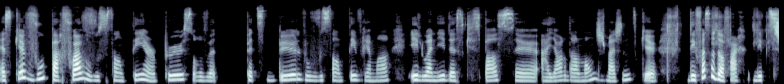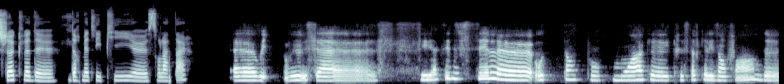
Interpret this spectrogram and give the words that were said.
Est-ce que vous parfois vous vous sentez un peu sur votre petite bulle, vous vous sentez vraiment éloigné de ce qui se passe ailleurs dans le monde. J'imagine que des fois, ça doit faire des petits chocs de, de remettre les pieds sur la terre. Euh, oui, oui, c'est assez difficile, autant pour moi que Christophe que les enfants, de,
